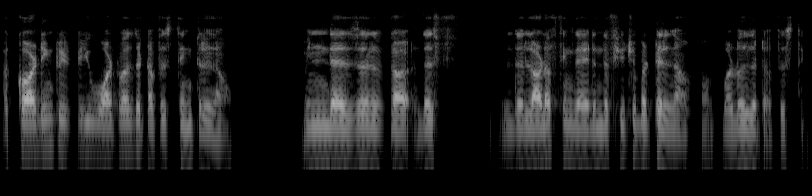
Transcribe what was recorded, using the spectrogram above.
According to you, what was the toughest thing till now? I mean, there's a lot, there's, there's a lot of things ahead in the future, but till now, what was the toughest thing?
